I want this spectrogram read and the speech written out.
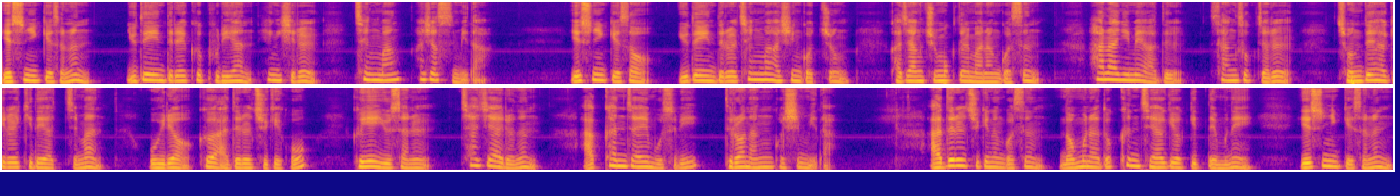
예수님께서는 유대인들의 그 불의한 행실을 책망하셨습니다. 예수님께서 유대인들을 책망하신 것 중 가장 주목될 만한 것은 하나님의 아들, 상속자를 존대하기를 기대했지만 오히려 그 아들을 죽이고 그의 유산을 차지하려는 악한 자의 모습이 드러난 것입니다. 아들을 죽이는 것은 너무나도 큰 제약이었기 때문에 예수님께서는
